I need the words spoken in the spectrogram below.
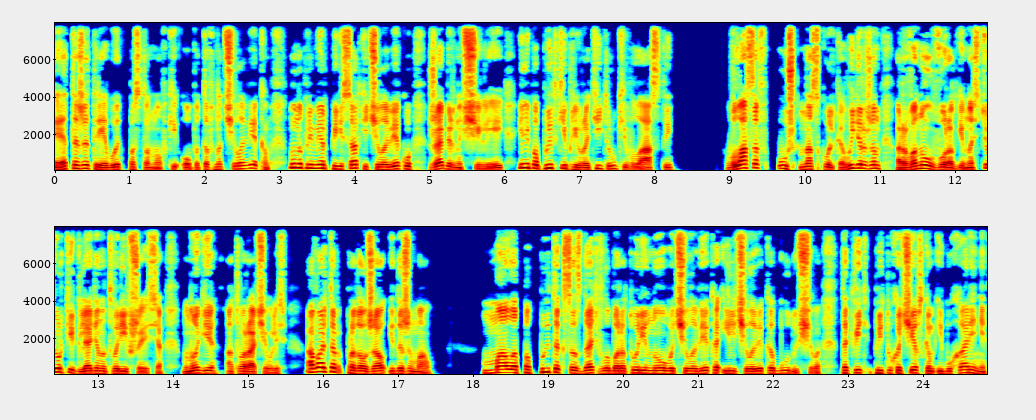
Это же требует постановки опытов над человеком, ну, например, пересадки человеку жаберных щелей или попытки превратить руки в ласты. Власов уж насколько выдержан, рванул ворот гимнастерки, глядя на творившееся. Многие отворачивались, а Вальтер продолжал и дожимал. мало попыток создать в лаборатории нового человека или человека будущего. Так ведь при Тухачевском и Бухарине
